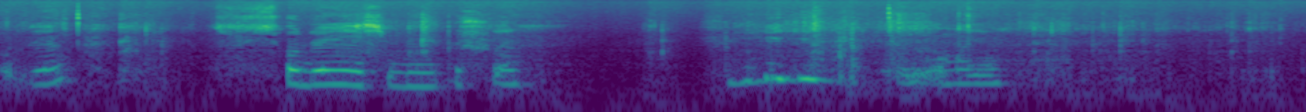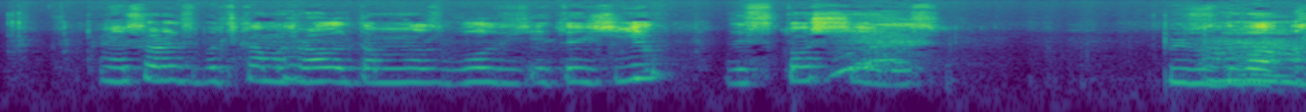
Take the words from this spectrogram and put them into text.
один. Сюди не сьогодні пішли. Ми вчора з батьками грали, там у нас було десь етажів, десь 100 чимось. Плюс 2.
